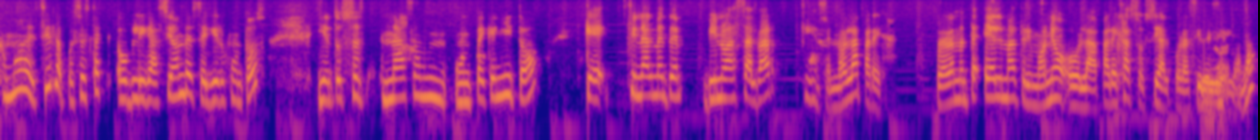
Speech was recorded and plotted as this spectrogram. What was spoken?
¿cómo decirlo? Pues esta obligación de seguir juntos y entonces nace un, un pequeñito que finalmente vino a salvar, fíjense, no la pareja, probablemente el matrimonio o la pareja social, por así decirlo, ¿no?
